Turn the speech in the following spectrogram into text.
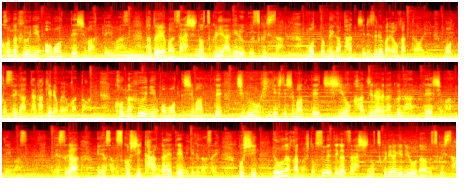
こんな風に思ってしまっています。例えば雑誌の作り上げる美しさもっと目がパッチリすればよかったのにもっと背が高ければよかったのにこんな風に思ってしまって自分を卑下してしまって自信を感じられなくなってしまっています。ですが皆さん少し考えてみてください。もし世の中の人全てが雑誌の作り上げるような美しさ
